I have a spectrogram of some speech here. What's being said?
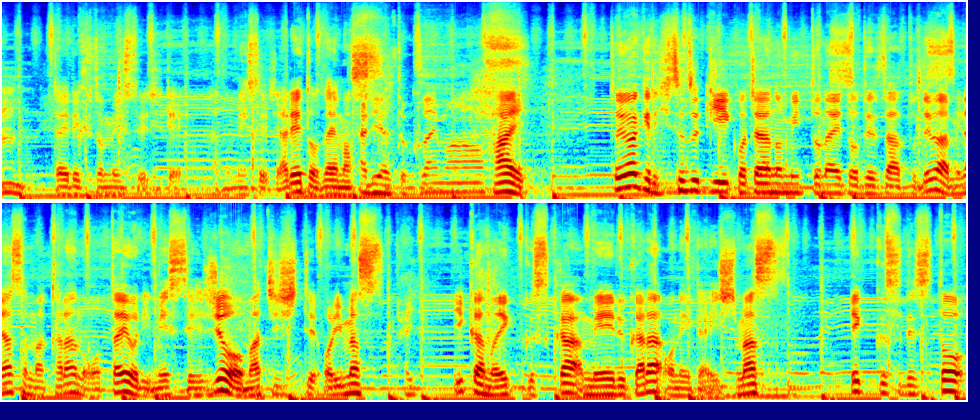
うんダイレクトメッセージであのメッセージありがとうございます。ありがとうございますはい。というわけで引き続きこちらのミッドナイトデザートでは皆様からのお便りメッセージをお待ちしております。はい以下の X かメールからお願いします。X ですと、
